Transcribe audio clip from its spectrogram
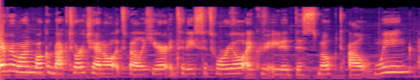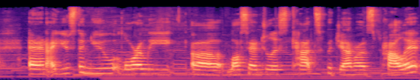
everyone, welcome back to our channel. It's Bella here. In today's tutorial, I created this smoked out wing and I used the new Laura Lee uh, Los Angeles Cats Pajamas palette.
